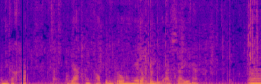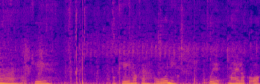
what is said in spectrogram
อันนี้ก็ค่ะอยากให้เขาเป็นร่มให้เราได้อยู่อาศัยค่ะ อ่า โอเค โอเคเนาะค่ะ โอ้ นี่กล้วยไม้เราก็ออก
